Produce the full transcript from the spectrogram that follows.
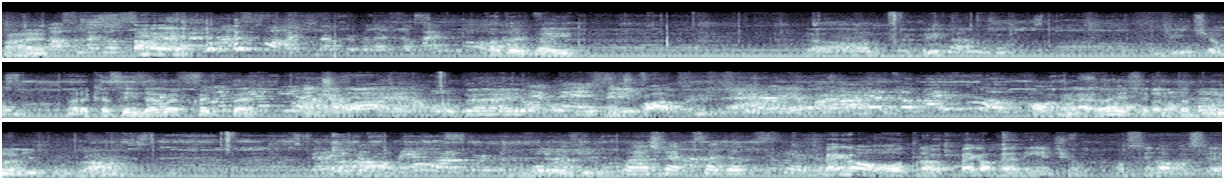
Ah, é. Nossa, mas eu sei Ah, é? nas fotos da premonição mais boa. Cadê? Daí. Não, tem 30 anos. né? 21? Na hora que acender vai ficar de pé. 24. Voltando aí, ó. É mesmo. 24. Não, ia ser o mais novo. Ó, a galera Só tá esse aqui tá tudo. ali pro João. Peraí que eu tô meia hora cortando. Bolo de. Eu acho que vai precisar de outro isqueiro. Pega outra, pega a velinha, tio. Vou ensinar você.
